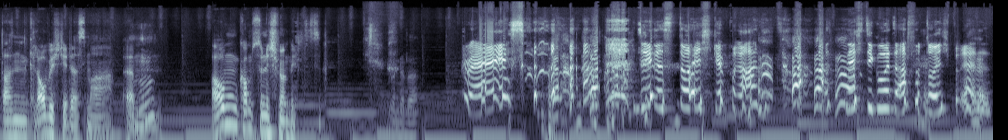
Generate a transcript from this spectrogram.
dann glaube ich dir das mal. Ähm, Mhm. Warum kommst du nicht mal mit? Grace! Jean ist durchgebrannt. Nicht die gute Art von durchbrennen.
